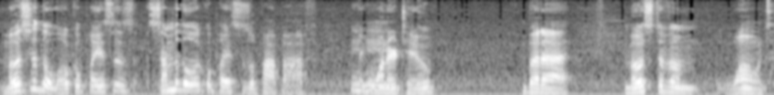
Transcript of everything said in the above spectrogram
most of the local places, some of the local places will pop off, like one or two, but uh, most of them won't.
